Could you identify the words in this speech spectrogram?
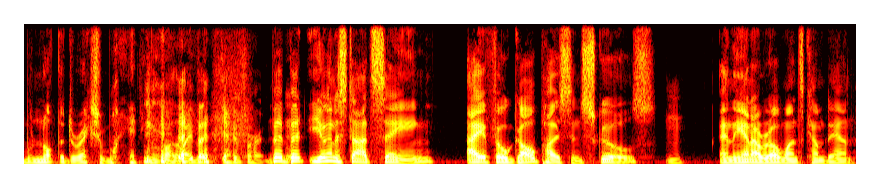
not the direction we're heading, by the way, but Go for it. but but you're going to start seeing AFL goalposts in schools, Mm. And the NRL ones come down.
